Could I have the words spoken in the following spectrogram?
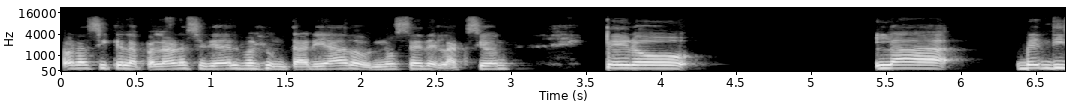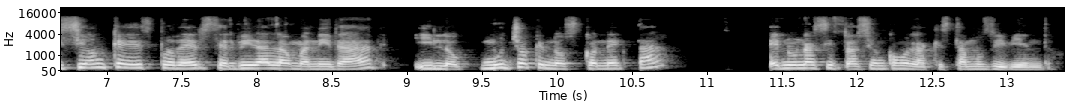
ahora sí que la palabra sería del voluntariado, no sé, de la acción, pero la bendición que es poder servir a la humanidad y lo mucho que nos conecta en una situación como la que estamos viviendo.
